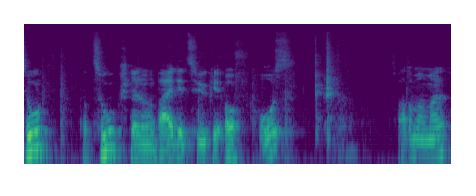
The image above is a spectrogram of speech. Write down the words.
dazu. Der Zug stellen wir beide Züge auf groß. Jetzt warten wir mal.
